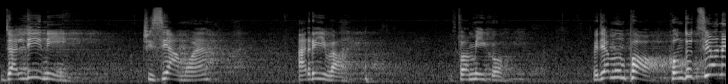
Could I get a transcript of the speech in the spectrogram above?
Giallini, ci siamo, eh? Arriva il tuo amico. Vediamo un po'. Conduzione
